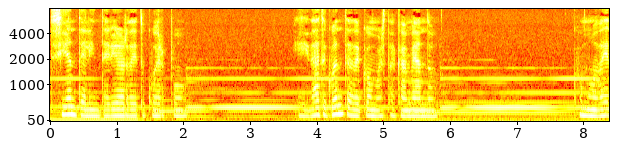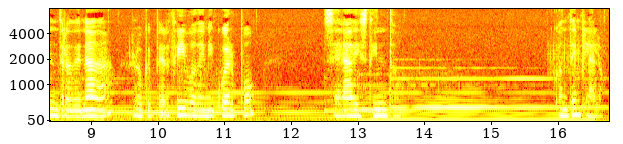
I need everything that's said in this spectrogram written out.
Siente el interior de tu cuerpo y date cuenta de cómo está cambiando. como dentro de nada lo que percibo de mi cuerpo será distinto. Contémplalo.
